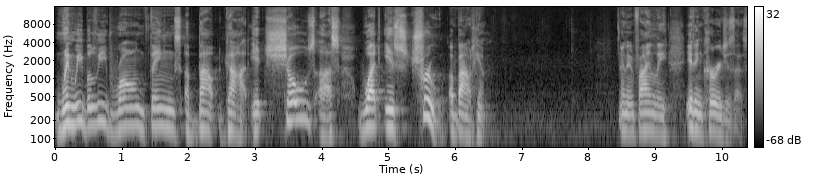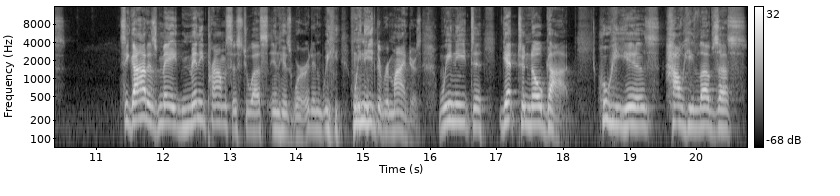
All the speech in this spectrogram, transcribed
When we believe wrong things about God, it shows us what is true about Him. And then finally, it encourages us. See, God has made many promises to us in His Word, and we, we need the reminders. We need to get to know God, who He is, how He loves us.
